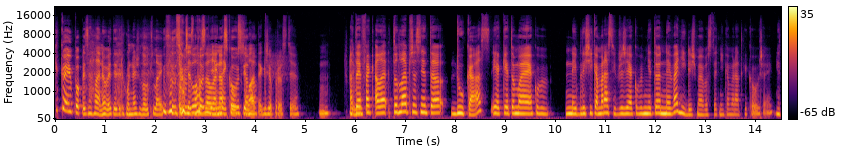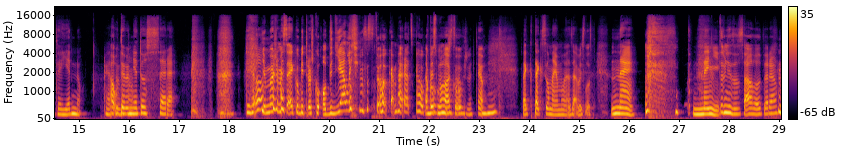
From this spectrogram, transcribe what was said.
Takový popis hlenovitý, trochu nežloutlej. jsem dlouho nekouřila, takže prostě. Hm. A to je fakt, ale tohle je přesně to důkaz, jak je to moje jakoby nejbližší kamarádství, protože jakoby mě to nevadí, když moje ostatní kamarádky kouřejí. Mně to je jedno. Já A u tebe mě to sere. jo? Nemůžeme se jakoby trošku oddělit z toho kamarádského Abys mohla kouřit. Jo. Mhm. Tak, tak silná je moja závislost. Ne. Není. To mě zasáhlo teda.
